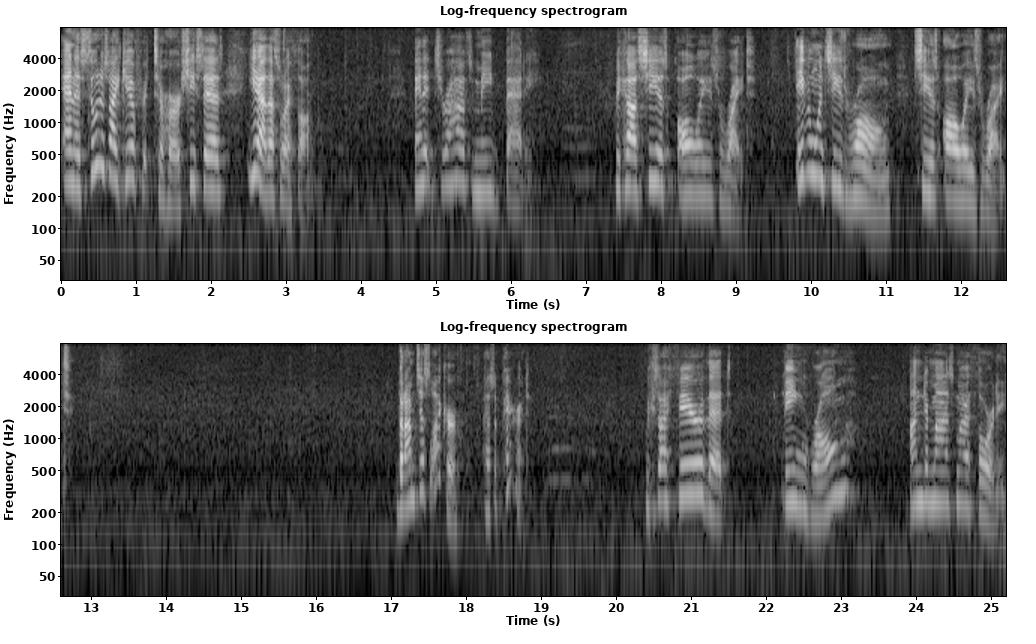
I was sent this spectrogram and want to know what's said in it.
And as soon as I give it to her, she says, Yeah, that's what I thought. And it drives me batty because she is always right. Even when she's wrong, she is always right. But I'm just like her as a parent because I fear that being wrong undermines my authority.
